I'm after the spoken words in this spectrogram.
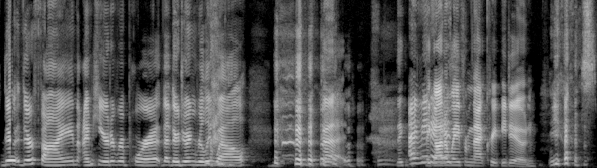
they're they're fine i'm here to report that they're doing really well Good. They, I mean, they got is- away from that creepy dude. yes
